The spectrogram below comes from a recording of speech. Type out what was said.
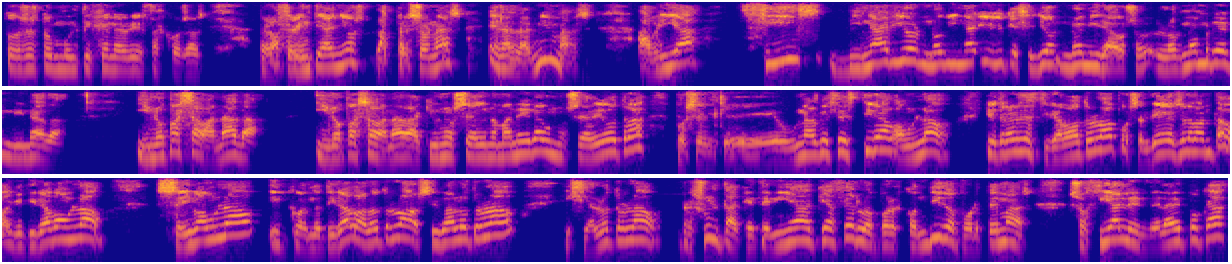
todos estos multigéneros y estas cosas, pero hace 20 años las personas eran las mismas. Habría cis, binarios, no binarios, yo qué sé yo, no he mirado los nombres ni nada. Y no pasaba nada. Y no pasaba nada, que uno sea de una manera, uno sea de otra, pues el que unas veces tiraba a un lado y otras veces tiraba a otro lado, pues el día que se levantaba, que tiraba a un lado, se iba a un lado y cuando tiraba al otro lado, se iba al otro lado y si al otro lado resulta que tenía que hacerlo por escondido por temas sociales de la época,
